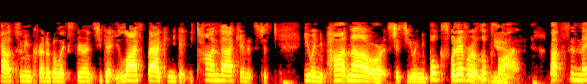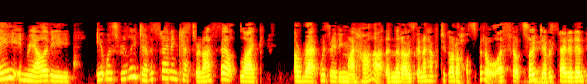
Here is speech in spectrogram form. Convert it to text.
how it's an incredible experience. You get your life back and you get your time back and it's just you and your partner or it's just you and your books, whatever it looks yeah. like. But for me, in reality, it was really devastating, Catherine. I felt like a rat was eating my heart and that I was going to have to go to hospital. I felt so yeah. devastated and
